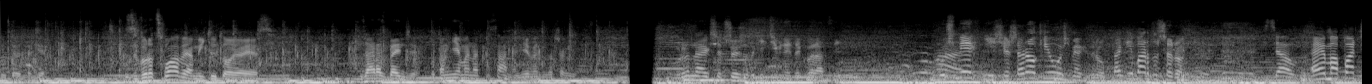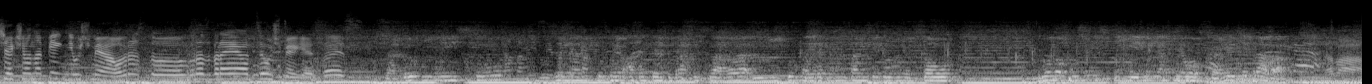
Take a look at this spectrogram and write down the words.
Tutaj takie. Z Wrocławia mi tutaj jest. Zaraz będzie, bo tam nie ma napisane, nie wiem dlaczego. Bruna, jak się czujesz do takiej dziwnej dekoracji? Uśmiechnij się, szeroki uśmiech zrób, taki bardzo szeroki. Chciałbym. Ema, patrzcie jak się ona pięknie uśmiecha, po prostu rozbrajający uśmiech jest, to jest... Na drugim miejscu drużyna tutaj AZS Bratysława i tutaj reprezentanci drużyny są Bruno Purzyński i Emilia Chmielowska. Wielkie brawa! Dobra.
